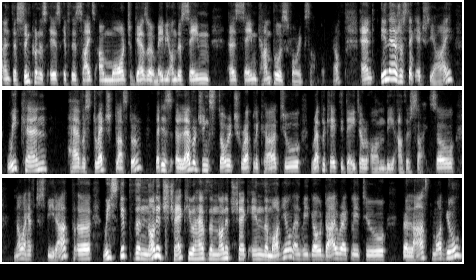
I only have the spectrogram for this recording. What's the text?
And the synchronous is if the sites are more together, maybe on the same, uh, same campus, for example. Yeah? And in Azure Stack HCI, we can have a stretched cluster that is a leveraging storage replica to replicate the data on the other side. So now I have to speed up. Uh, we skip the knowledge check. You have the knowledge check in the module, and we go directly to the last module.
